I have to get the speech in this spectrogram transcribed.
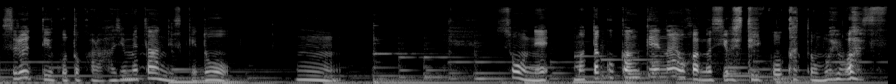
するっていうことから始めたんですけど、うん。そうね、全く関係ないお話をしていこうかと思います。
